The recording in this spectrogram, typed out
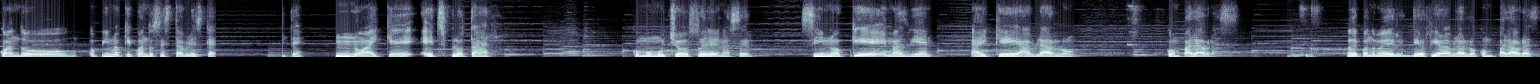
cuando opino que cuando se establezca no hay que explotar. como muchos suelen hacer, sino que más bien hay que hablarlo con palabras. Cuando me refiero a hablarlo con palabras,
